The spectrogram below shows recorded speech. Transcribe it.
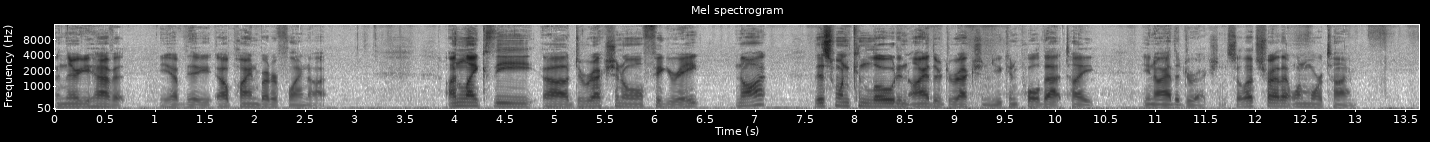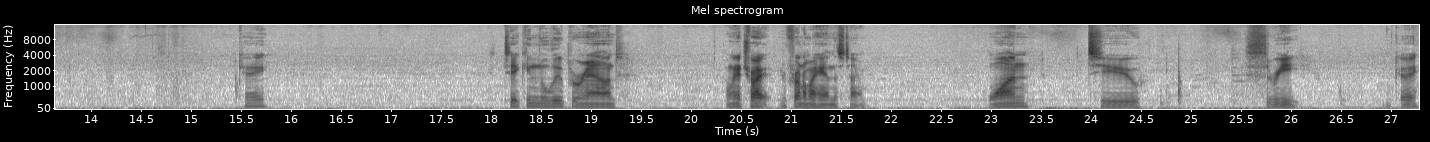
And there you have it. You have the alpine butterfly knot. Unlike the uh, directional figure eight knot, this one can load in either direction. You can pull that tight in either direction. So let's try that one more time. Okay. Taking the loop around. I'm going to try it in front of my hand this time. One, two, three. Okay.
